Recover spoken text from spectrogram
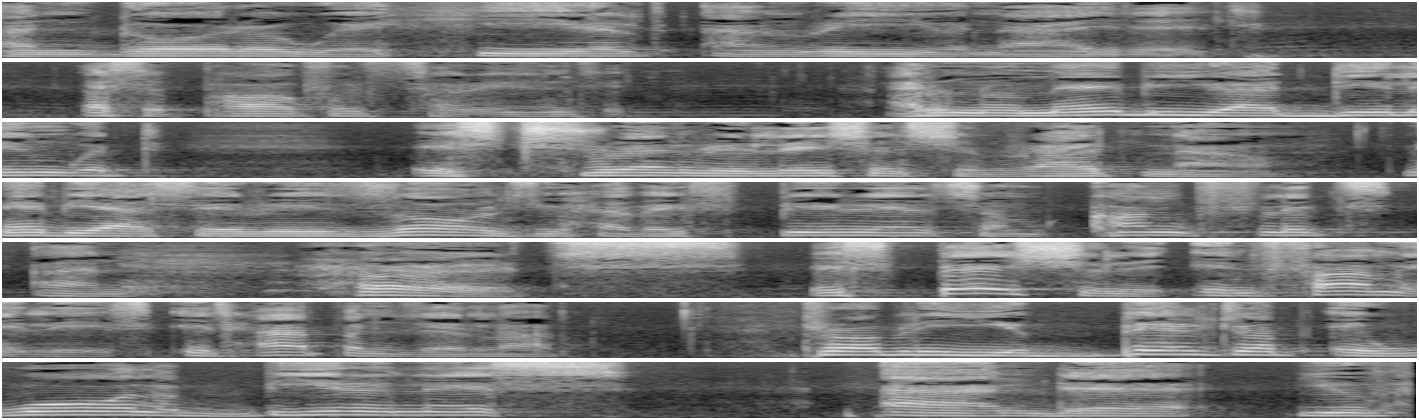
and daughter were healed and reunited. That's a powerful story, isn't it? I don't know, maybe you are dealing with a strained relationship right now. Maybe as a result, you have experienced some conflicts and hurts especially in families, it happens a lot. Probably you built up a wall of bitterness, and uh, you've,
